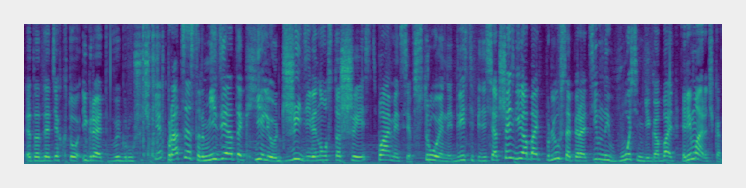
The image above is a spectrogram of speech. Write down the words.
Это для тех, кто играет в игрушечки. Процессор MediaTek Helio G96. Памяти встроенный 256 гигабайт плюс оперативный 8 гигабайт. Ремарочка.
